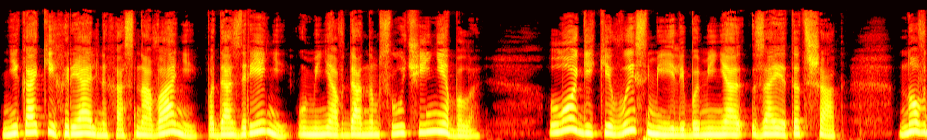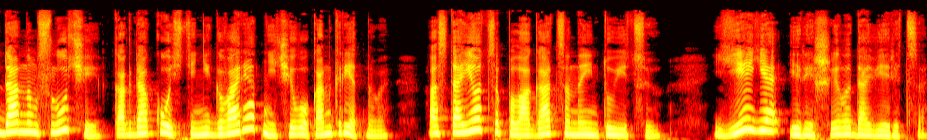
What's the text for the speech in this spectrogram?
Никаких реальных оснований, подозрений у меня в данном случае не было. Логики высмеяли бы меня за этот шаг, но в данном случае, когда кости не говорят ничего конкретного, остается полагаться на интуицию. Ей я и решила довериться.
